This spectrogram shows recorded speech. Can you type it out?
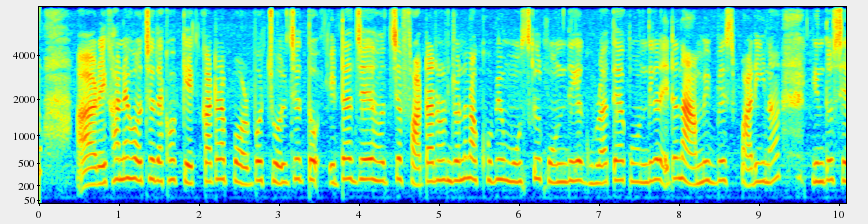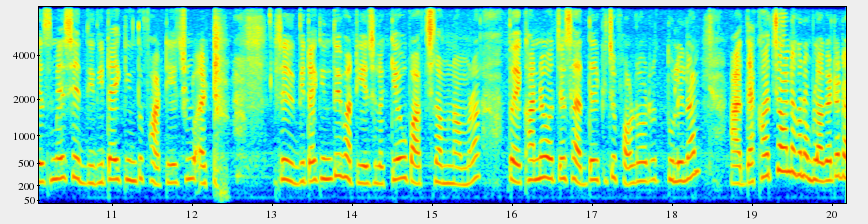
আর এখানে হচ্ছে দেখো কেক কাটার পর্ব চলছে। তো এটা যে হচ্ছে ফাটানোর জন্য না খুবই মুশকিল কোন দিকে ঘোরাতে হয়, কোন দিকে এটা না আমি বেশ পারি না। কিন্তু শেষমেশ সে দিদিটাই কিন্তু ফাটিয়েছিল সেই দিদিটা কিন্তুই ফাটিয়েছিল, কেউ পাচ্ছিলাম না আমরা। তো এখানে হচ্ছে স্যারদের কিছু ফটো ফটো তুলিলাম আর দেখা হচ্ছে অন্য কোনো ব্লগে এটা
